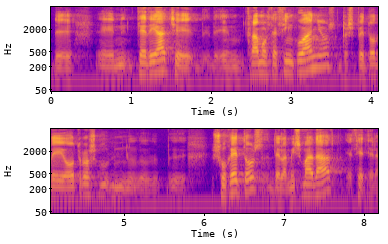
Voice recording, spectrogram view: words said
de TDAH en tramos de 5 años respecto de otros eh, sujetos de la misma edad, etc.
